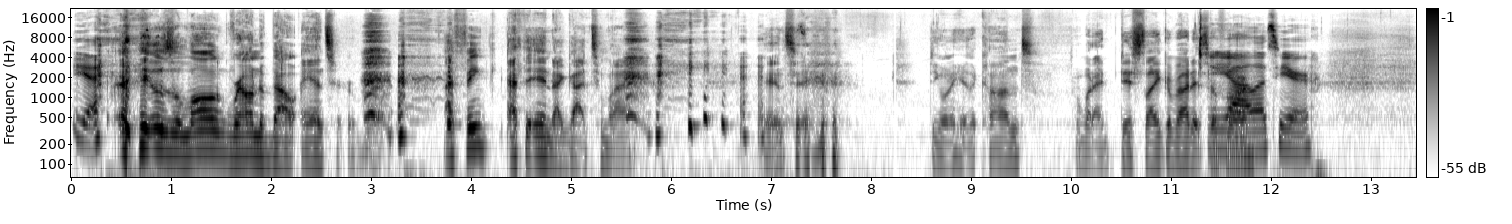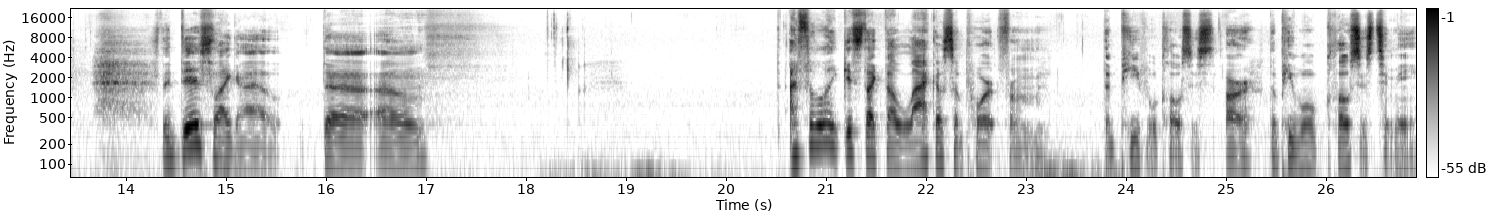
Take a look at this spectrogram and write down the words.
Yeah. It was a long, roundabout answer, but I think at the end I got to my answer. Do you want to hear the cons? What I dislike about it so yeah, far? Yeah, let's hear. the dislike I the um I feel like it's like the lack of support from the people closest or the people closest to me.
